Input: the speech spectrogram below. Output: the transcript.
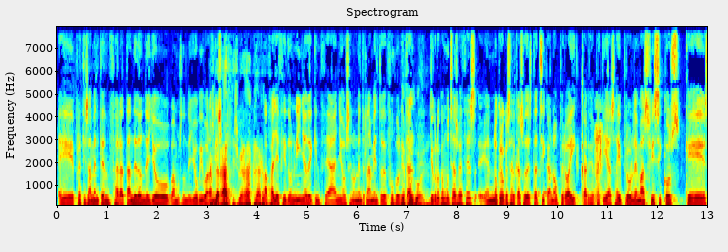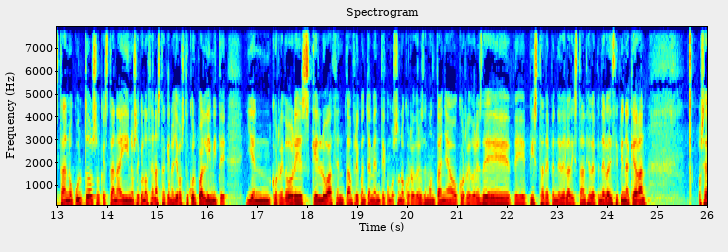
eh, precisamente en Zaratán, de donde yo, vamos, donde yo vivo ahora es mismo, verdad, es verdad, claro. ha fallecido un niño de 15 años en un entrenamiento de fútbol De y tal. fútbol. Yo creo que muchas veces, eh, no creo que sea el caso de esta chica, ¿no? Pero hay cardiopatías, hay problemas físicos que están ocultos o que están ahí no se conocen hasta que no llevas tu cuerpo al límite. Y en corredores que lo hacen tan frecuentemente como son o corredores de montaña o corredores de, pista, depende de la distancia, depende de la disciplina que hagan, o sea,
